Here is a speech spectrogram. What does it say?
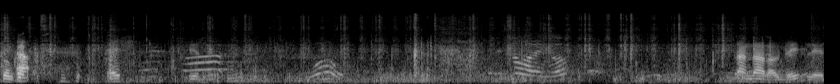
Konkret. Ish. Den der lagde dritlyd.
